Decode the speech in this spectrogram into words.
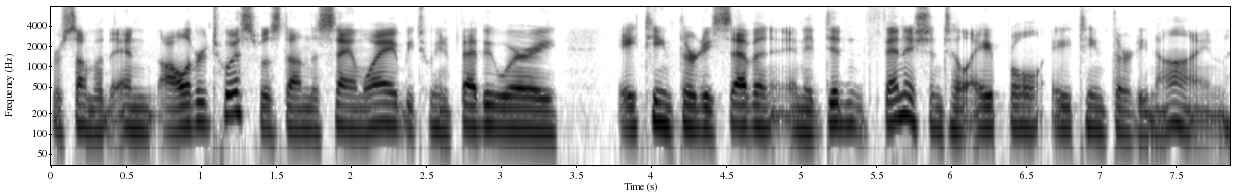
for some of the, and Oliver Twist was done the same way between February 1837 and it didn't finish until April 1839.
